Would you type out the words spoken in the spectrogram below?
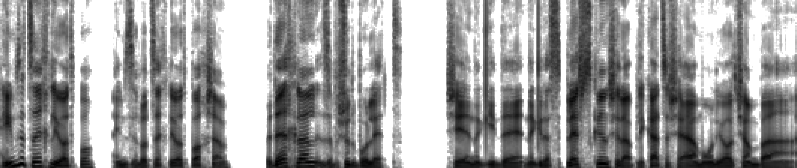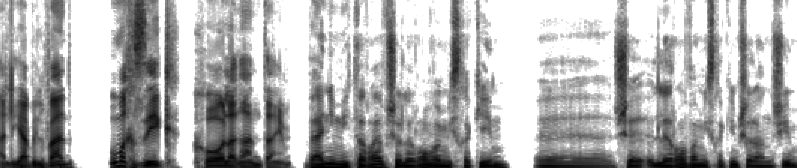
האם זה צריך להיות פה? האם זה לא צריך להיות פה עכשיו? בדרך כלל זה פשוט בולט. שנגיד אה, נגיד הספלאש סקרין של האפליקציה שהיה אמור להיות שם בעלייה בלבד, הוא מחזיק כל הראנטיים. ואני מתערב שלרוב המשחקים, אה, שלרוב המשחקים של האנשים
